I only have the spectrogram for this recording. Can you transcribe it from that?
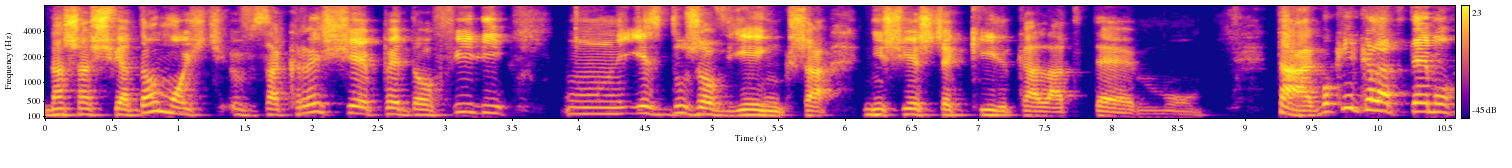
nasza świadomość w zakresie pedofilii mm, jest dużo większa niż jeszcze kilka lat temu. Tak, bo kilka lat temu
